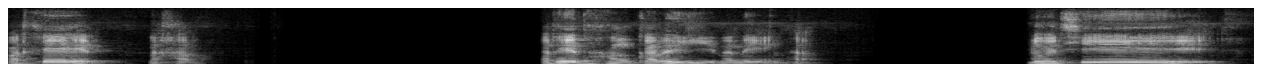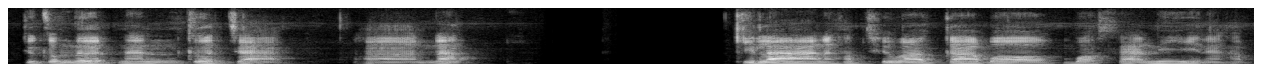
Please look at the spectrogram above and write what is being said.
ประเทศนะครับ ประเทศฮังการีนั่นเองครับ โดยที่จุดกำเนิดนั้นเกิดจากนักกีฬานะครับ ชื่อว่ากาบอ บอซานีนะครับ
